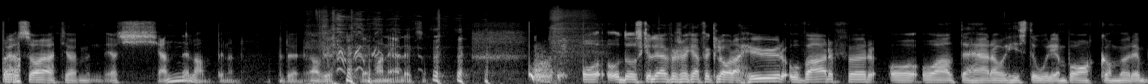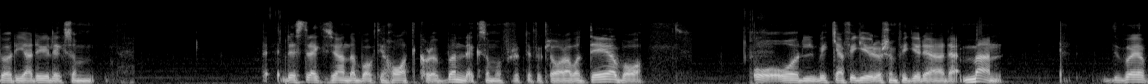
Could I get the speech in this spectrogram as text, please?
Och jag sa att jag, jag känner Lampinen. Eller, Jag vet inte vem han är liksom. Och, och då skulle jag försöka förklara hur och varför och, och allt det här och historien bakom. Och det började ju liksom... Det sträckte sig ända bak till hatklubben liksom och försökte förklara vad det var. Och, och vilka figurer som figurerade där. Men det var jag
